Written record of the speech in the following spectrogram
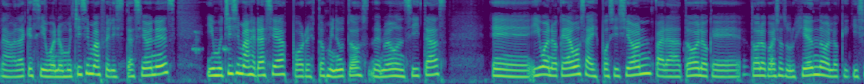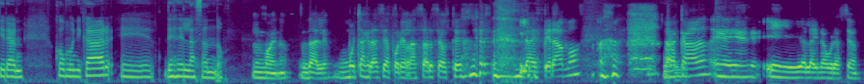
la verdad que sí. Bueno, muchísimas felicitaciones y muchísimas gracias por estos minutos de nuevo en citas. Eh, y bueno, quedamos a disposición para todo lo que todo lo que vaya surgiendo, lo que quisieran comunicar eh, desde Enlazando. Bueno, dale, muchas gracias por enlazarse a ustedes y las esperamos acá y a la inauguración.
